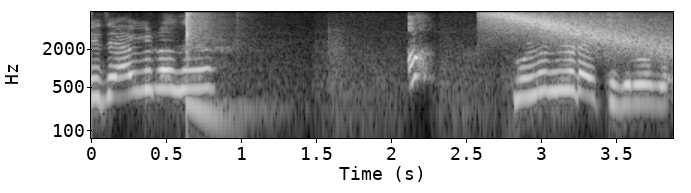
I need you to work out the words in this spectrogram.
ಇದು ಯಾಗಿಡೋದು ಮುಳ್ಳಿನ ಗಿಡ ಐತಿದ್ರೊಳಗೆ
